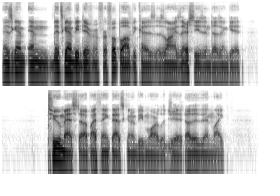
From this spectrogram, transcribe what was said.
And it's gonna and it's gonna be different for football because as long as their season doesn't get too messed up, I think that's gonna be more legit. Other than like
